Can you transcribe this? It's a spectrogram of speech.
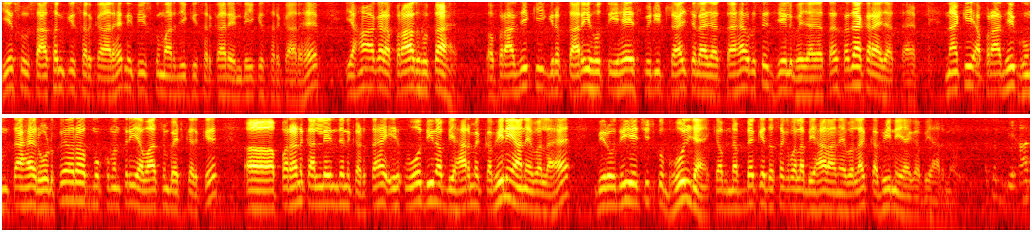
ये सुशासन की सरकार है, नीतीश कुमार जी की सरकार, एनडीए की सरकार है। यहाँ अगर अपराध होता है तो अपराधी की गिरफ्तारी होती है स्पीडी ट्रायल चलाया जाता है और उसे जेल भेजा जाता है, सजा कराया जाता है। ना कि अपराधी घूमता है रोड पे और अब मुख्यमंत्री आवास में बैठ करके अपहरण का लेन देन करता है। वो दिन अब बिहार में कभी नहीं आने वाला है। विरोधी ये चीज़ को भूल जाएँ कि अब नब्बे के दशक वाला बिहार आने वाला है, कभी नहीं आएगा बिहार में। अच्छा बिहार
